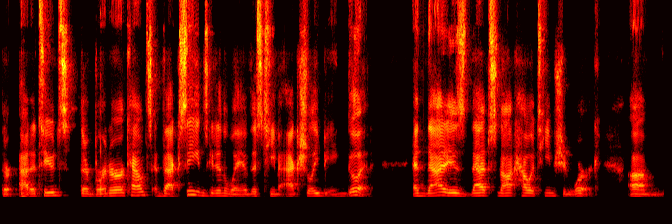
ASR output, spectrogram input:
their attitudes, their burner accounts, and vaccines get in the way of this team actually being good. And that is that's not how a team should work. Um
